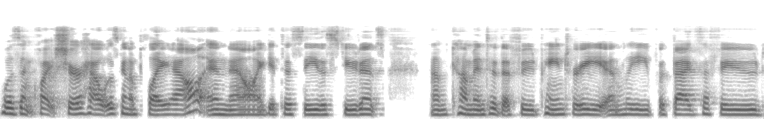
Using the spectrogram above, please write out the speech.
wasn't quite sure how it was going to play out. And now I get to see the students um, come into the food pantry and leave with bags of food,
